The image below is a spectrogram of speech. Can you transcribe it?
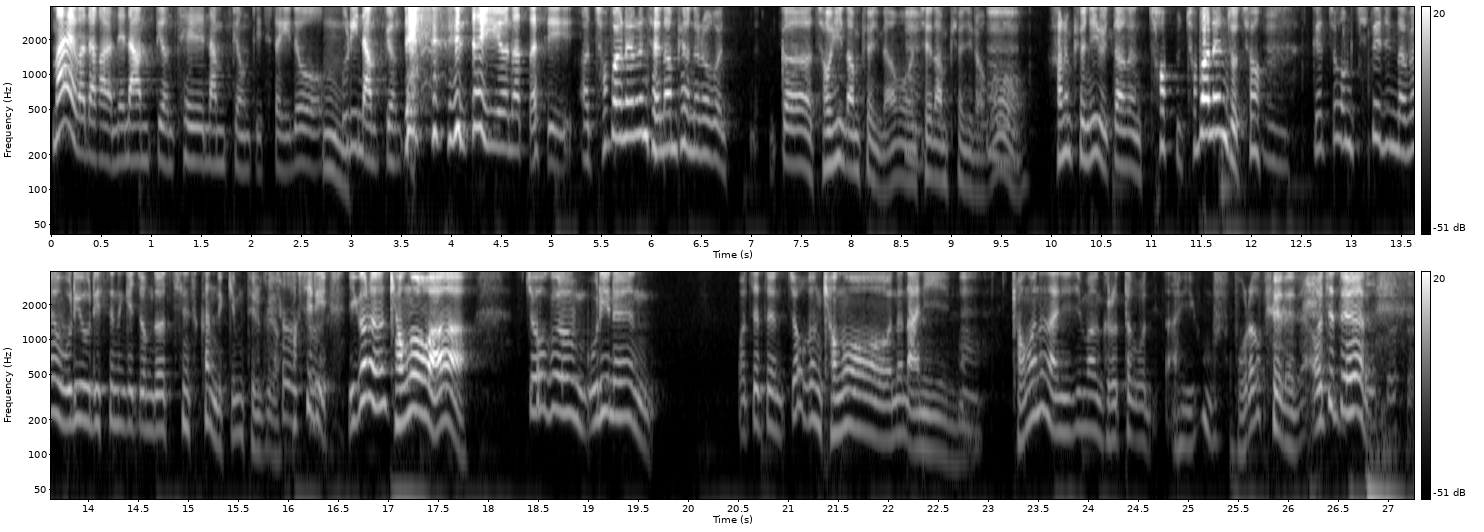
前はだからね、何ぴょん、チェ何ぴょんって言ってたけど、うん売り何ぴょんってめっちゃ言うようになったし、 아, 초반에는 제 남편이라고, 그러니까 저희 남편이나 뭐 제 남편이라고 음. 하는 편이 일단은 초, 초반에는 좋죠. 그러니까 좀 친해진다면 우리 우리 쓰는 게 좀 더 친숙한 느낌 들고요. 소, 확실히 이거는 경어와 조금 우리는 어쨌든 조금 경어는 아닌 음. 경어는 아니지만 그렇다고 아 이거 무슨 뭐라고 표현해야 되나 そう 어쨌든 そうそう。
